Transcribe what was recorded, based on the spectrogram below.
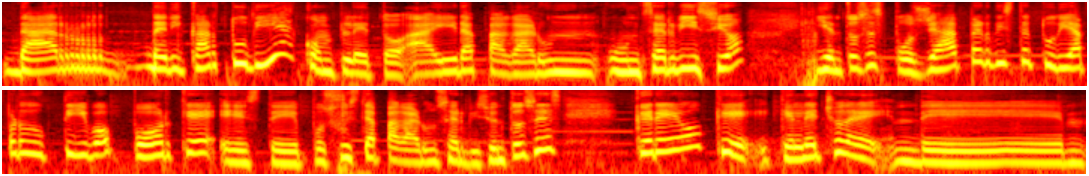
dar, dedicar tu día completo a ir a pagar un, un servicio y entonces pues ya perdiste tu día productivo porque este, pues fuiste a pagar un servicio. Entonces, creo que, que el hecho de,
